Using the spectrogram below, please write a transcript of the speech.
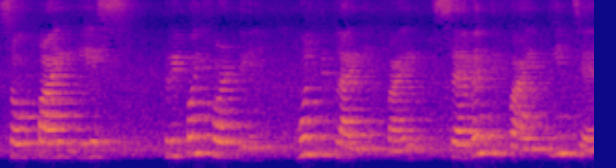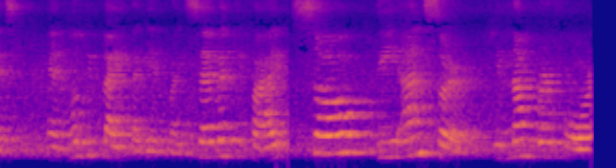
So pi is 3.14, multiplied it by 75 inches, and multiply it again by 75. So the answer in number 4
